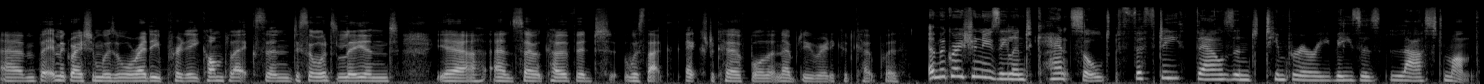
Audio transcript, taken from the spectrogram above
Um, but immigration was already pretty complex and disorderly, and yeah, and so COVID was that extra curveball that nobody really could cope with. Immigration New Zealand cancelled 50,000 temporary visas last month,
